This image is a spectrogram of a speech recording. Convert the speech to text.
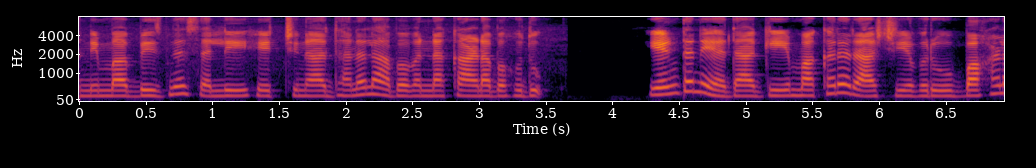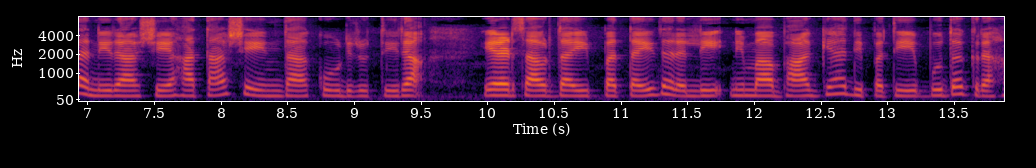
ನಿಮ್ಮ ಬಿಸ್ನೆಸ್ಸಲ್ಲಿ ಹೆಚ್ಚಿನ ಧನಲಾಭವನ್ನು ಕಾಣಬಹುದು. ಎಂಟನೆಯದಾಗಿ ಮಕರ ರಾಶಿಯವರು ಬಹಳ ನಿರಾಶೆ, ಹತಾಶೆಯಿಂದ ಕೂಡಿರುತ್ತೀರಾ? ಎರಡು ಸಾವಿರದ ಇಪ್ಪತ್ತೈದರಲ್ಲಿ ನಿಮ್ಮ ಭಾಗ್ಯಾಧಿಪತಿ ಬುಧ ಗ್ರಹ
